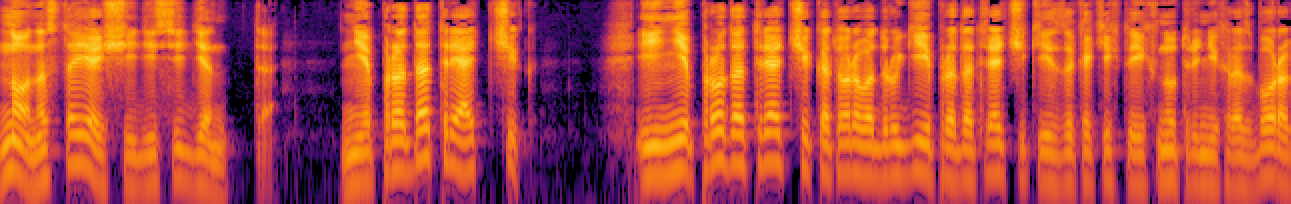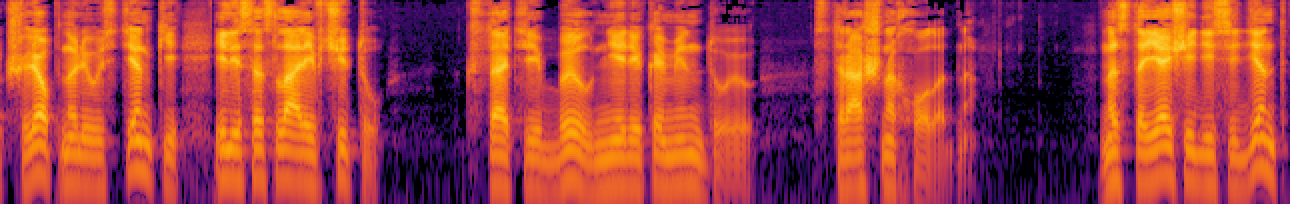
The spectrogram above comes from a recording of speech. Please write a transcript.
Но настоящий диссидент-то не продотрядчик, и не продотрядчик, которого другие продотрядчики из-за каких-то их внутренних разборок шлепнули у стенки или сослали в Читу. Кстати, был не рекомендую. Страшно холодно. Настоящий диссидент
